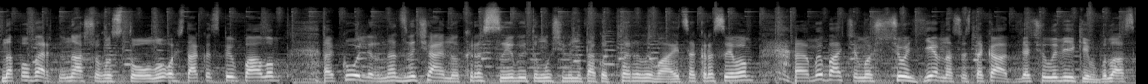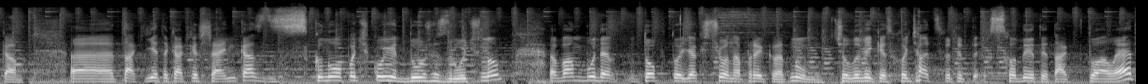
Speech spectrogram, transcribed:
на поверхню нашого столу. Ось так от співпало. Е, Колір надзвичайно красивий, тому що він отак от переливається красиво. Е, Ми бачимо, що є в нас ось така для чоловіків, будь ласка. е, Так, є така кишенька з кнопочкою, дуже зручно. Вам буде, тобто, якщо, наприклад, ну, чоловіки хочуть сходити, сходити так в туалет,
